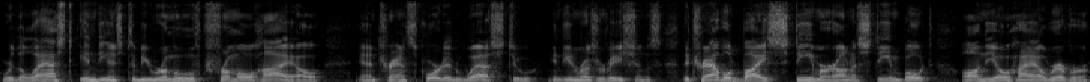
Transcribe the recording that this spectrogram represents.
were the last Indians to be removed from Ohio and transported west to Indian reservations. They traveled by steamer on a steamboat on the Ohio River,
